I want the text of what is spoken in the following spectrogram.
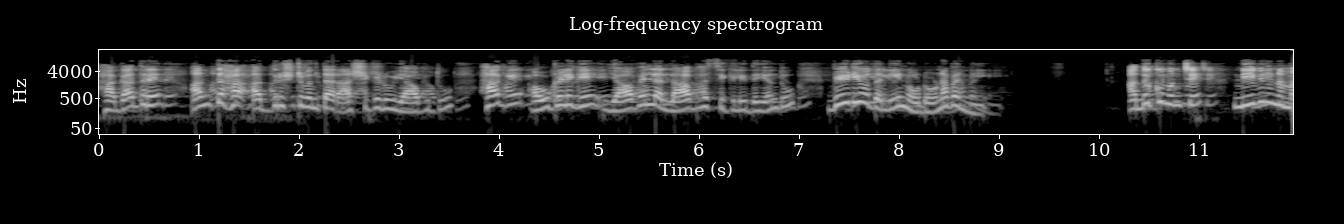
ಹಾಗಾದರೆ ಅಂತಹ ಅದೃಷ್ಟವಂತ ರಾಶಿಗಳು ಯಾವುದು? ಹಾಗೆ ಅವುಗಳಿಗೆ ಯಾವೆಲ್ಲ ಲಾಭ ಸಿಗಲಿದೆ ಎಂದು ವಿಡಿಯೋದಲ್ಲಿ ನೋಡೋಣ ಬನ್ನಿ. ಅದಕ್ಕೂ ಮುಂಚೆ ನೀವಿನ ನಮ್ಮ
